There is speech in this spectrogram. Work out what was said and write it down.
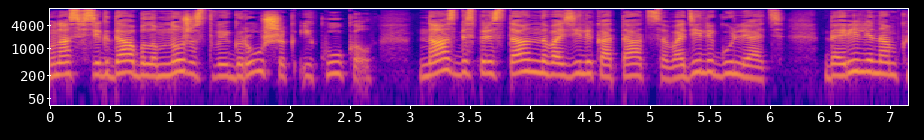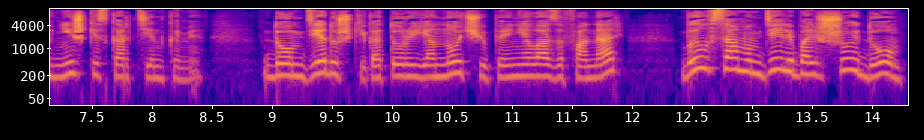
у нас всегда было множество игрушек и кукол. Нас беспрестанно возили кататься, водили гулять, дарили нам книжки с картинками. Дом дедушки, который я ночью приняла за фонарь, был в самом деле большой дом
